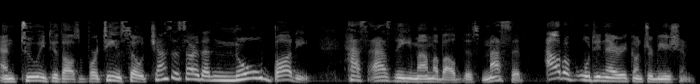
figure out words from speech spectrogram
and two in 2014. So chances are that nobody has asked the Imam about this massive, out of ordinary contribution.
